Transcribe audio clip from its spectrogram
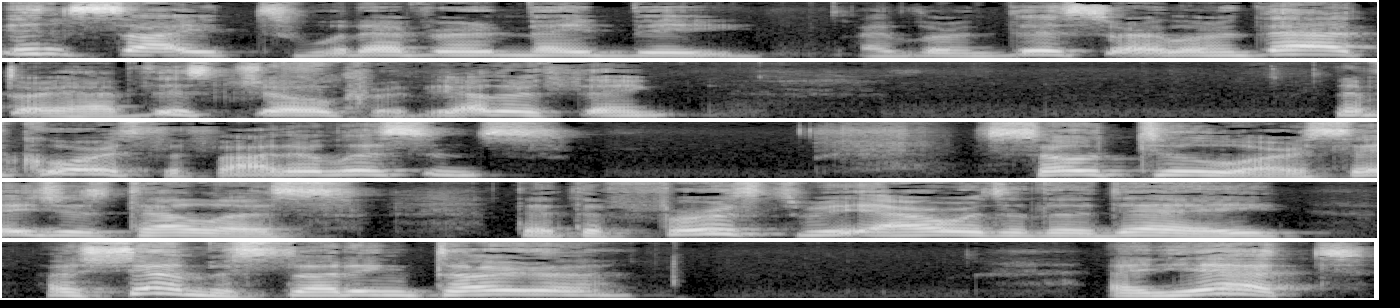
insight, whatever it may be. I learned this or I learned that, or I have this joke or the other thing. And of course, the father listens. So too, our sages tell us that the first three hours of the day, Hashem is studying Torah. And yet,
